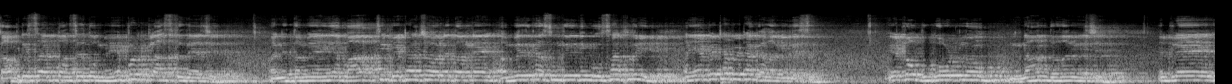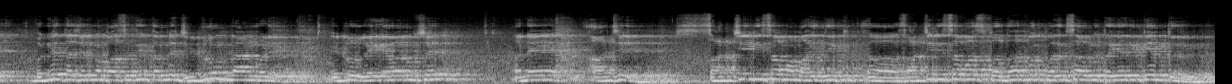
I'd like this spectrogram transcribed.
કાપડી સાહેબ પાસે તો મેં પણ ક્લાસ કર્યા છે અને તમે અહીંયા બાદથી બેઠા છો અને તમને અમેરિકા સુધીની મુસાફરી અહીંયા બેઠા બેઠા કરાવી દેશે એટલો ભૂગોળનું જ્ઞાન ધરાવે છે એટલે બંને તજજ્ઞો પાસેથી તમને જેટલું જ્ઞાન મળે એટલું લઈ લેવાનું છે. અને આજે સાચી દિશામાં માહિતી સાચી દિશામાં સ્પર્ધાત્મક પરીક્ષાઓની તૈયારી કેમ કરવી?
